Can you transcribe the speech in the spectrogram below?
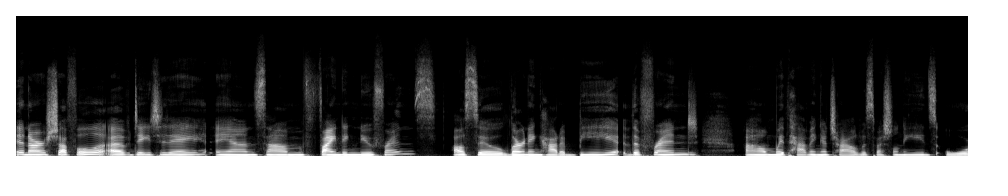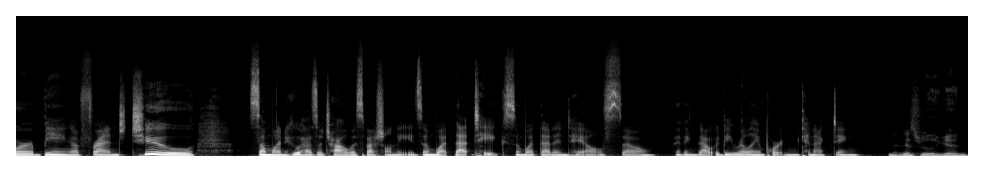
in our shuffle of day to day and some finding new friends. Also, learning how to be the friend um, with having a child with special needs or being a friend to someone who has a child with special needs and what that takes and what that entails. So, I think that would be really important connecting. That is really good.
